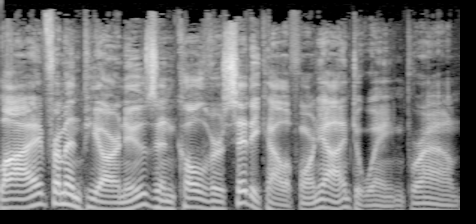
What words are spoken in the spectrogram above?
Live from NPR News in Culver City, California, I'm Dwayne Brown.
